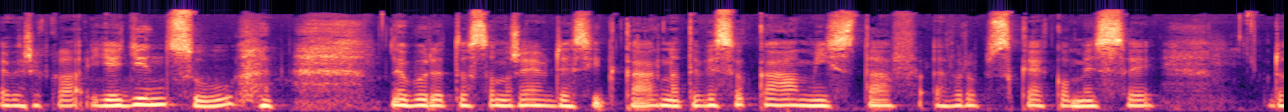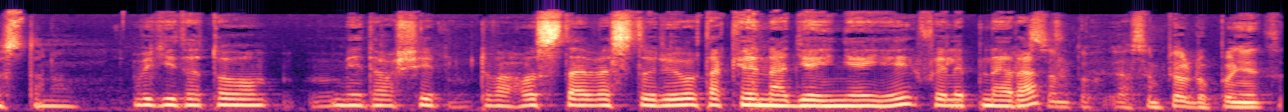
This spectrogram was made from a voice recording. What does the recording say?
jak bych řekla, jedinců, nebude to samozřejmě v desítkách, na ty vysoká místa v Evropské komisi dostanou. Vidíte to, my další dva hosté ve studiu také nadějněji, Filip Nerad. Já jsem, to, já jsem chtěl doplnit,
